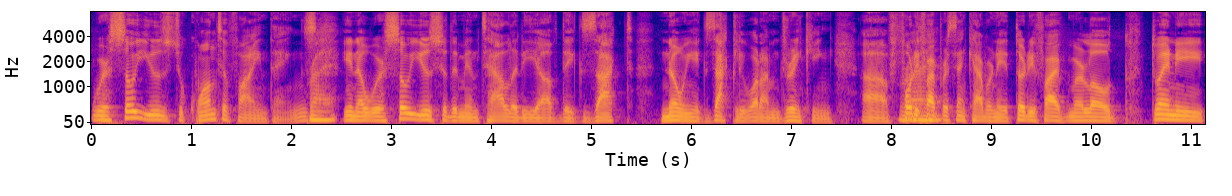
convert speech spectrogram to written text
we're so used to quantifying things. Right. You know, we're so used to the mentality of the exact knowing exactly what I'm drinking. Uh, 45% Cabernet, 35 Merlot, 20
